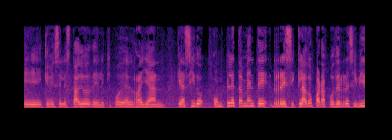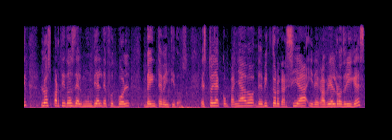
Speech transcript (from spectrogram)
eh, que es el estadio del equipo de Al Rayyan, que ha sido completamente reciclado para poder recibir los partidos del Mundial de Fútbol 2022. Estoy acompañado de Víctor García y de Gabriel Rodríguez,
